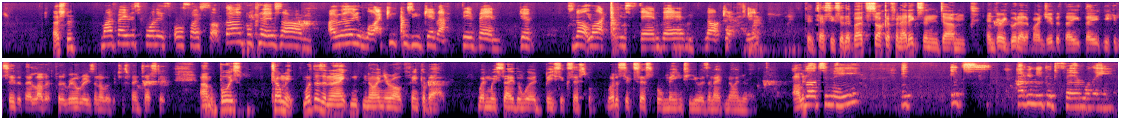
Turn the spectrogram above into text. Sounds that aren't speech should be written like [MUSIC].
Ashton? My favourite sport is also soccer because um, I really like it because you get active and you, it's not like you stand there and not get fit. Fantastic. So they're both soccer fanatics and um, and very good at it, mind you. But they, they you can see that they love it for the real reason of it, which is fantastic. Um, boys, tell me, what does an eight nine year old think about when we say the word "be successful"? What does successful mean to you as an eight nine year old? Ali? Well, to me, it it's having a good family,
